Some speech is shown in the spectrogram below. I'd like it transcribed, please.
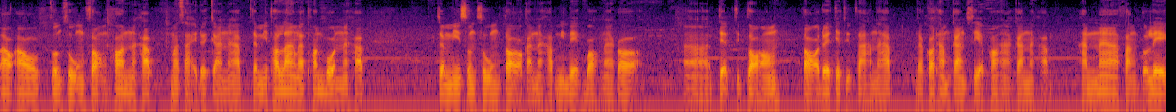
เราเอาส่วนสูง 2 ท่อนนะครับ มาใส่ด้วยกันนะครับ จะมีท่อนล่างและท่อนบนนะครับ จะมีส่วนสูงต่อกันนะครับ มีเลขบอกนะก็เจ็ดสิบสองต่อด้วย 73 นะครับ แล้วก็ทำการเสียบเข้าหากันนะครับ หันหน้าฝั่งตัวเลข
